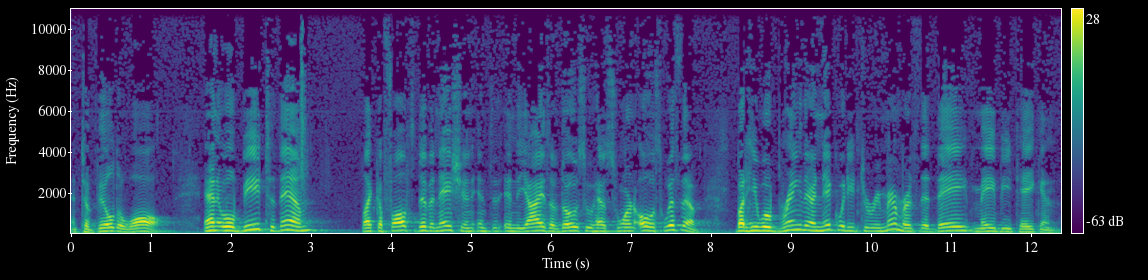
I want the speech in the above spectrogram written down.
and to build a wall. And it will be to them like a false divination in the eyes of those who have sworn oaths with them. But he will bring their iniquity to remembrance that they may be taken.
